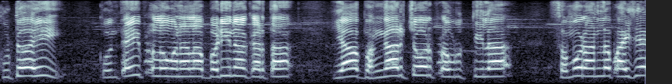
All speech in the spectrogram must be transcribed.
कुठंही कोणत्याही प्रलोभनाला बळी न करता या भंगारचोर प्रवृत्तीला समोर आणलं पाहिजे.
